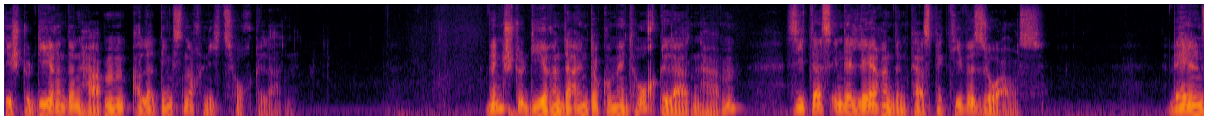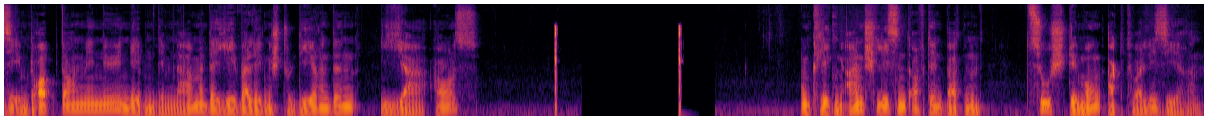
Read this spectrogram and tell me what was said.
die Studierenden haben allerdings noch nichts hochgeladen. Wenn Studierende ein Dokument hochgeladen haben, sieht das in der Lehrendenperspektive so aus. Wählen Sie im Dropdown-Menü neben dem Namen der jeweiligen Studierenden Ja aus und klicken anschließend auf den Button Zustimmung aktualisieren.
